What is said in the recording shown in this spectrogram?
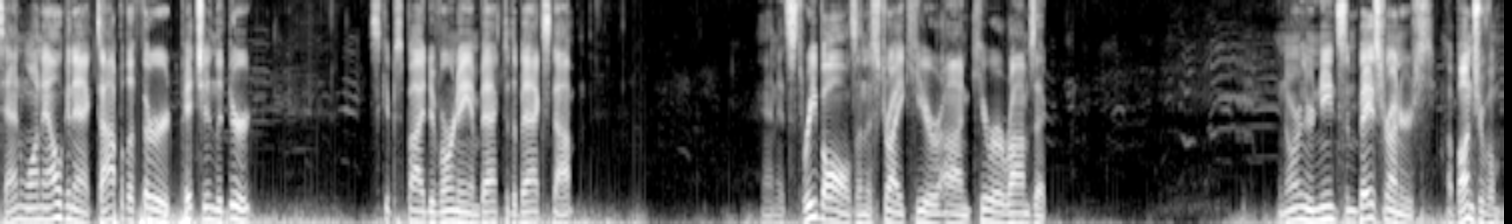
Ten-one Algonac, top of the third, pitch in the dirt. Skips by DuVernay and back to the backstop. And it's three balls and a strike here on Kira Romzik. Northern needs some base runners, a bunch of them.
